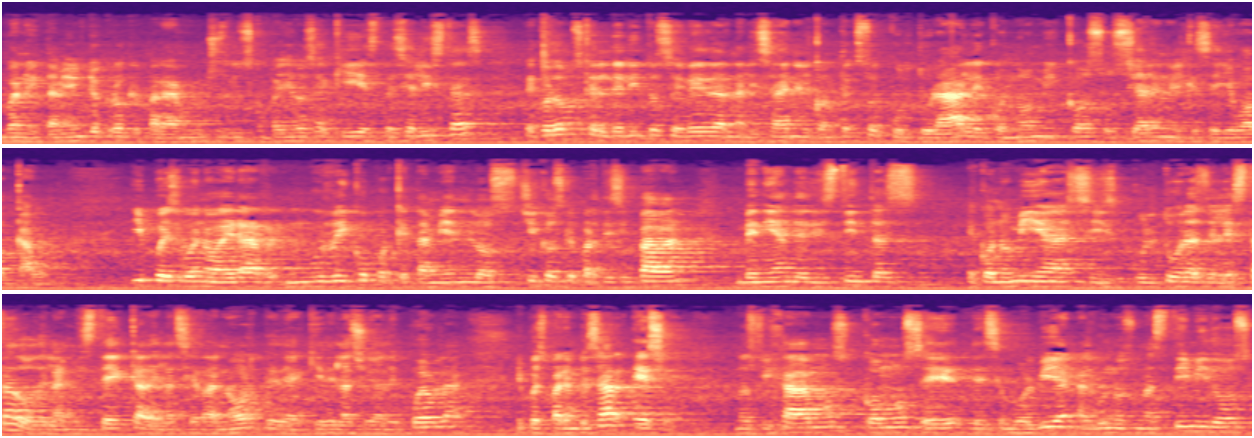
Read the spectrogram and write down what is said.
bueno, y también yo creo que para muchos de los compañeros aquí especialistas, recordemos que el delito se ve de analizar en el contexto cultural, económico, social en el que se llevó a cabo. Y pues bueno, era muy rico porque también los chicos que participaban venían de distintas economías y culturas del estado, de la Mixteca, de la Sierra Norte, de aquí de la ciudad de Puebla. Y pues para empezar, eso, nos fijábamos cómo se desenvolvían, algunos más tímidos,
